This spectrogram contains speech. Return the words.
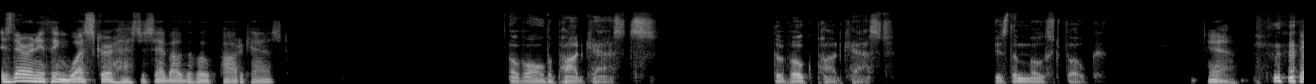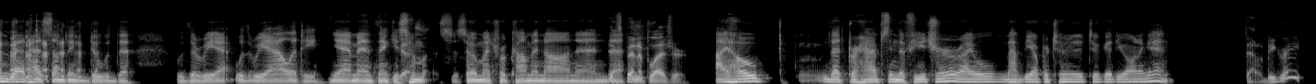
Is there anything Wesker has to say about the VŌC podcast? Of all the podcasts, the VŌC podcast is the most VŌC. Yeah, I think that has something to do with the with the rea- with reality. Yeah, man. Thank you so Yes. much so much for coming on, and It's uh, been a pleasure. I hope that perhaps in the future I will have the opportunity to get you on again. That would be great.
